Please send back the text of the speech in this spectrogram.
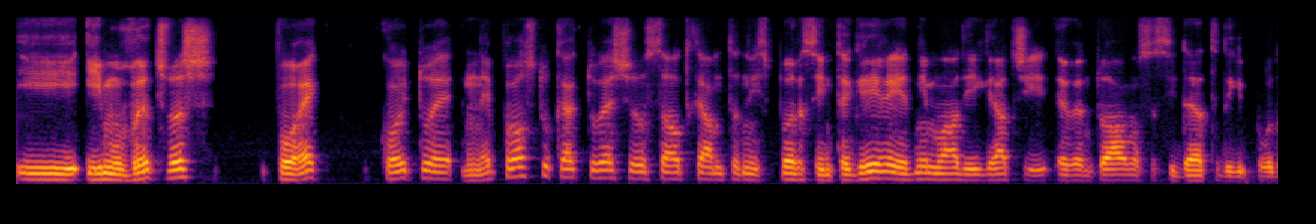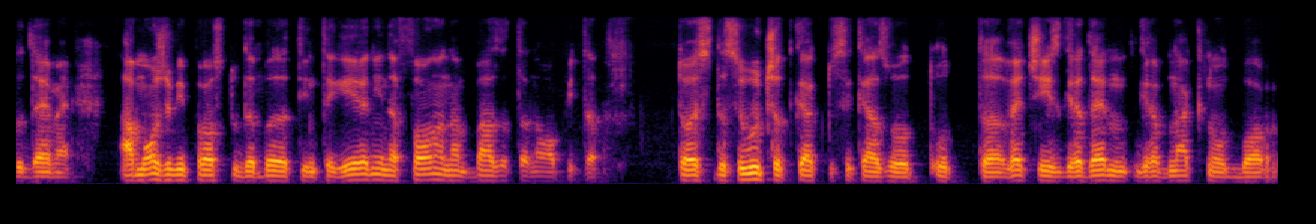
И, и му връчваш проект, който е не просто както беше в Саутхамптън и Спърс, интегрира едни млади играчи, евентуално с идеята да ги продадеме, а може би просто да бъдат интегрирани на фона на базата на опита. Тоест да се учат, както се казва, от, от вече изграден гръбнак на отбор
